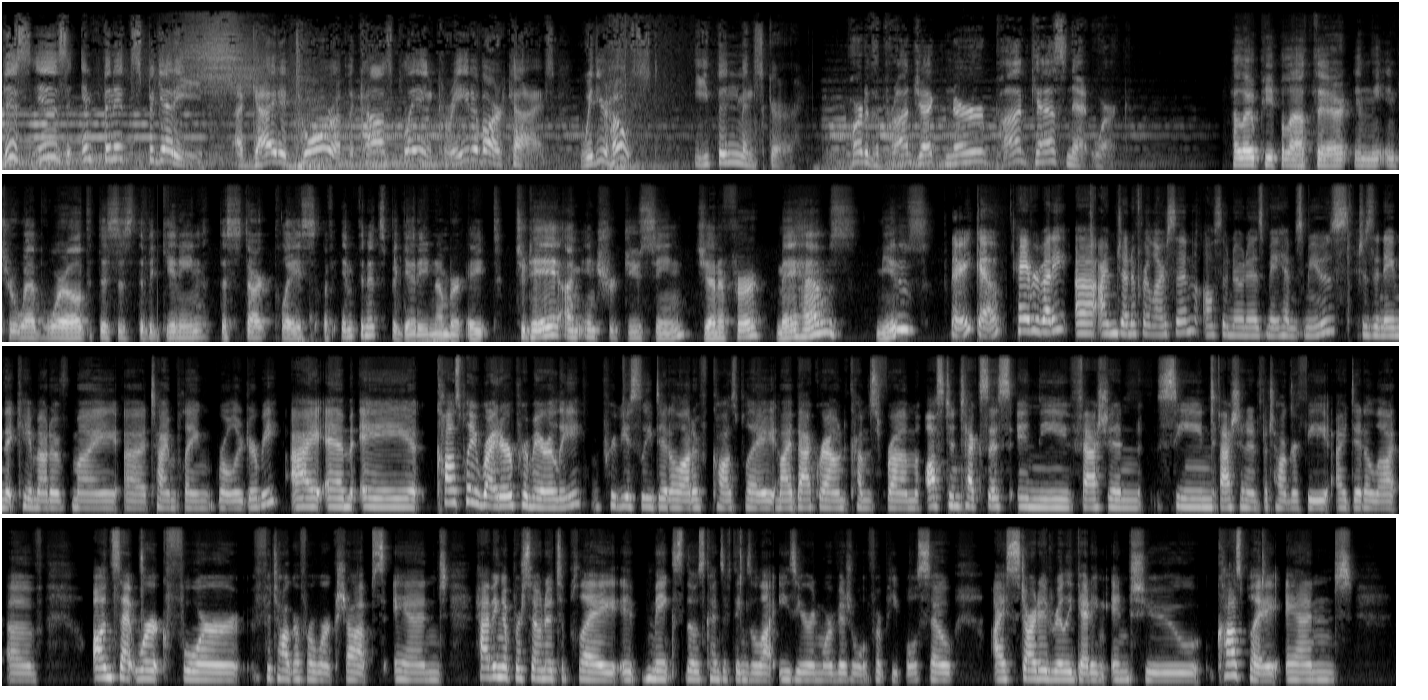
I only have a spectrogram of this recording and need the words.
This is Infinite Spaghetti, a guided tour of the cosplay and creative archives with your host, Ethan Minsker. Part of the Project Nerd Podcast Network. Hello, people out there in the interweb world. This is the beginning, the start place of Infinite Spaghetti number eight. Today, I'm introducing Jennifer Mayhem's Muse. There you go. Hey, everybody. Uh, I'm Jennifer Larson, also known as Mayhem's Muse, which is a name that came out of my uh, time playing roller derby. I am a cosplay writer primarily. Previously, did a lot of cosplay. My background comes from Austin, Texas, in the fashion scene, fashion and photography. I did a lot of on-set work for photographer workshops and having a persona to play it makes those kinds of things a lot easier and more visual for people. So i started really getting into cosplay and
